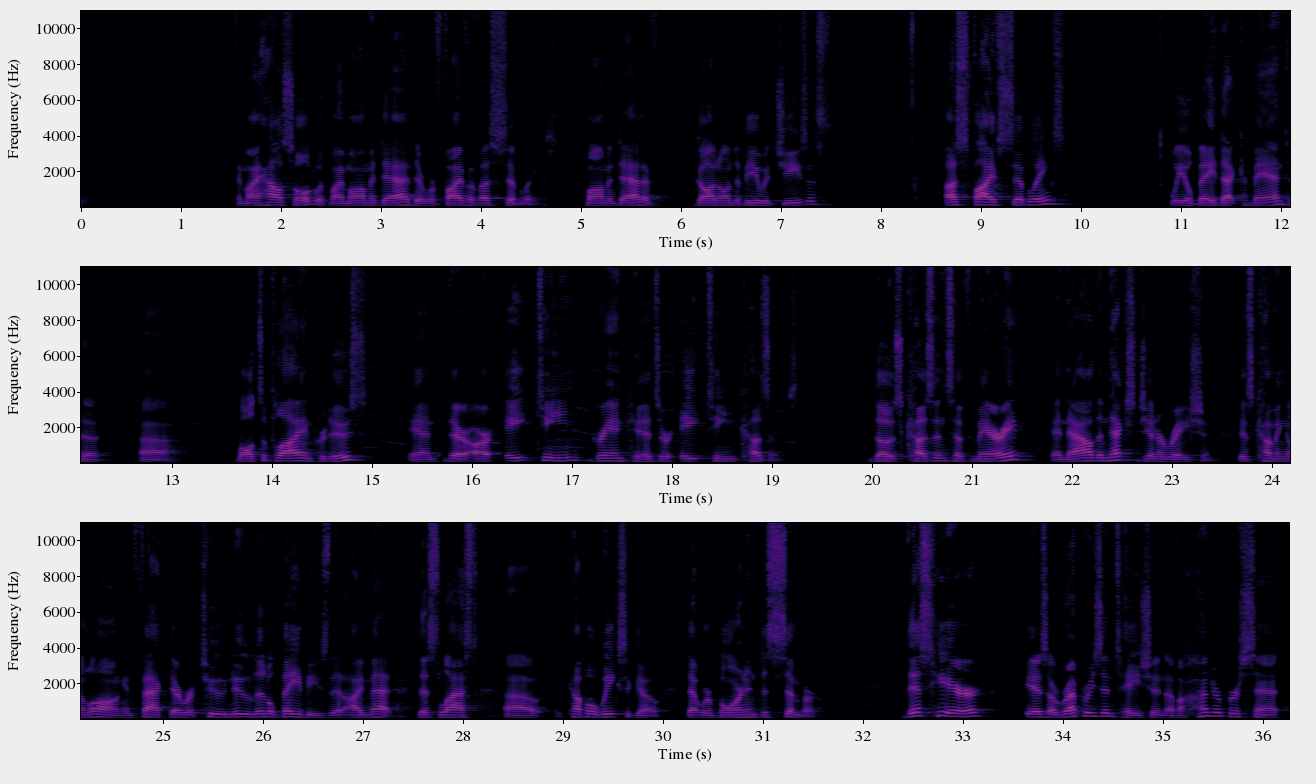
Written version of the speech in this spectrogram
In my household, with my mom and dad, there were five of us siblings. Mom and dad have gone on to be with Jesus. Us five siblings, we obeyed that command to uh, multiply and produce. And there are 18 grandkids or 18 cousins. Those cousins have married and now the next generation is coming along. In fact, there were two new little babies that I met this last uh, couple weeks ago that were born in December. This here is a representation of 100%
